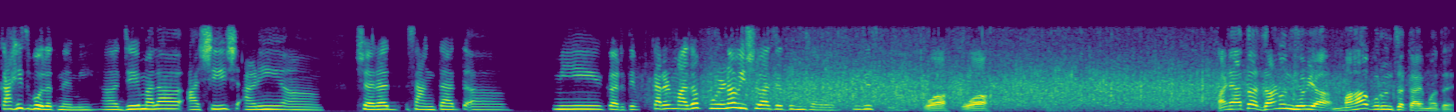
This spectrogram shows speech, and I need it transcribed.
काहीच बोलत नाही मी. जे मला आशिष आणि शरद सांगतात मी करते. कारण माझा पूर्ण विश्वास आहे तुमच्यावर. वा वा. आणि आता जाणून घेऊया महागुरूंचं काय मत आहे.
